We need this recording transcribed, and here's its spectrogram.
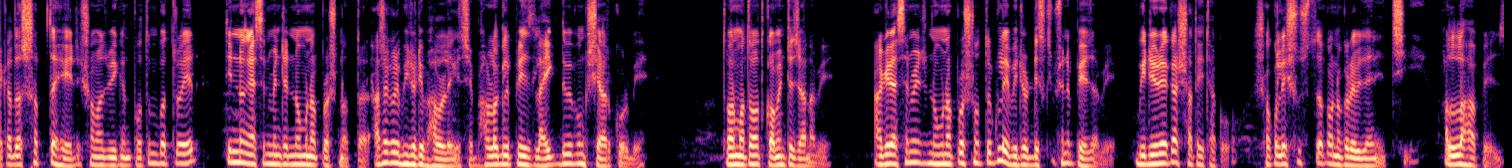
একাদশ সপ্তাহের সমাজবিজ্ঞান প্রথম পত্রের তিন নং অ্যাসাইনমেন্টের নমুনা প্রশ্নোত্তর। আশা করি ভিডিওটি ভালো লেগেছে। ভালো লাগলে প্লিজ লাইক দেবে এবং শেয়ার করবে। তোমার মতামত কমেন্টে জানাবে। আগের অ্যাসাইনমেন্টের নমুনা প্রশ্নোত্তরগুলো ভিডিওর ডিসক্রিপশনে পেয়ে যাবে। ভিডিও রেখার সাথেই থাকো। সকলে সুস্থ কামনা করে বিদায় নিচ্ছি। আল্লাহ হাফেজ।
